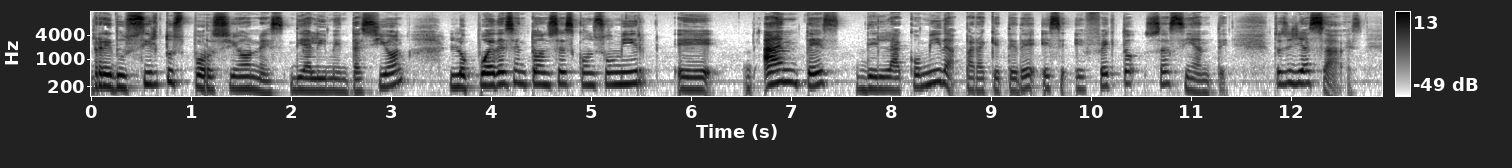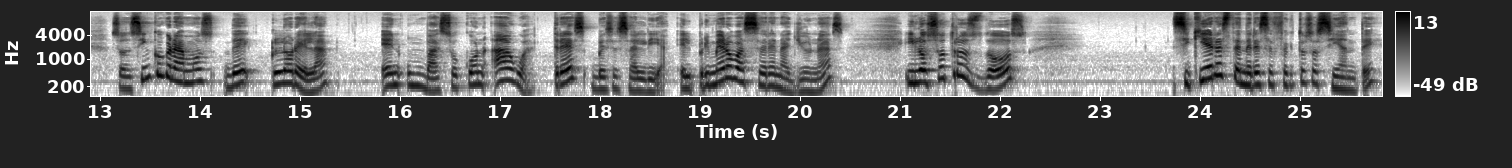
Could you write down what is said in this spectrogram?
reducir tus porciones de alimentación, lo puedes entonces consumir eh, antes de la comida para que te dé ese efecto saciante. Entonces ya sabes, son 5 gramos de clorela en un vaso con agua tres veces al día. El primero va a ser en ayunas y los otros dos, si quieres tener ese efecto saciante,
